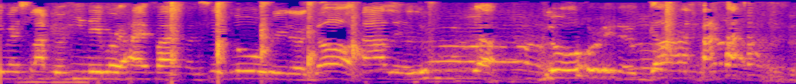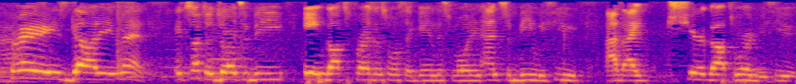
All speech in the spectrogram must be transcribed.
amen. Slap your e neighbor a high five and say glory to God. Hallelujah. Glory to God. Praise God. Amen. It's such a joy to be in God's presence once again this morning and to be with you as I share God's word with you.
